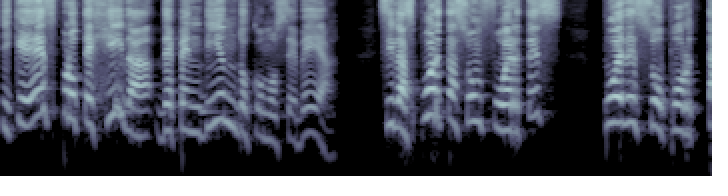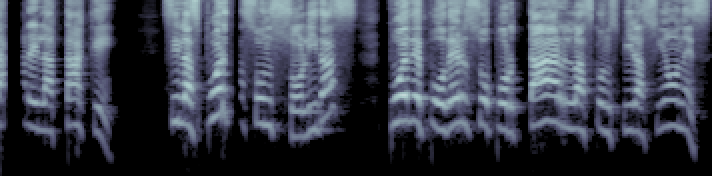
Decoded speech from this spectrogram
y que es protegida dependiendo cómo se vea. Si las puertas son fuertes, puede soportar el ataque. Si las puertas son sólidas, puede poder soportar las conspiraciones.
